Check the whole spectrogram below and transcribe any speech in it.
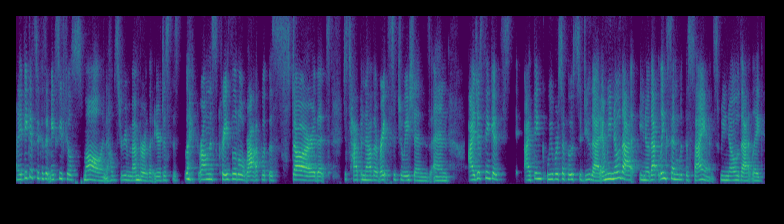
and i think it's because it makes you feel small and it helps you remember that you're just this like you're on this crazy little rock with a star that just happened to have the right situations. And i just think it's i think we were supposed to do that. And we know that you know that links in with the science. We know that like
